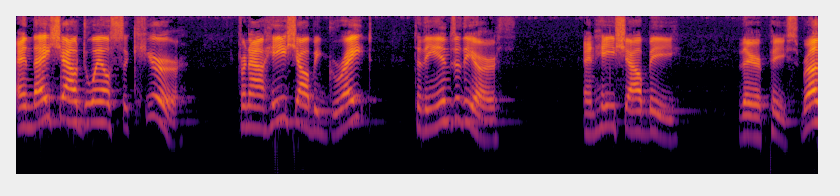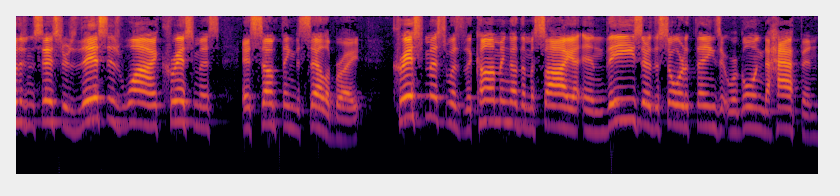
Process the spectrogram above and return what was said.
And they shall dwell secure, for now he shall be great to the ends of the earth, and he shall be their peace. Brothers and sisters, this is why Christmas is something to celebrate. Christmas was the coming of the Messiah, and these are the sort of things that were going to happen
